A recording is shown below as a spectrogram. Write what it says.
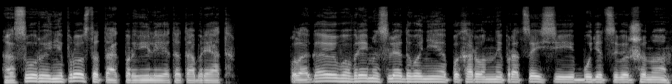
Асуры не просто так провели этот обряд. Полагаю, во время следования похоронной процессии будет совершено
